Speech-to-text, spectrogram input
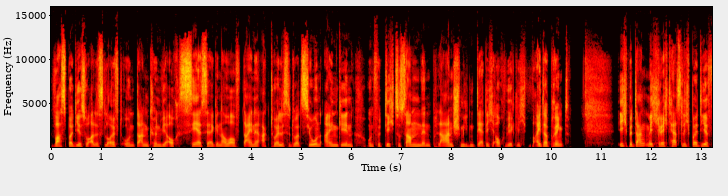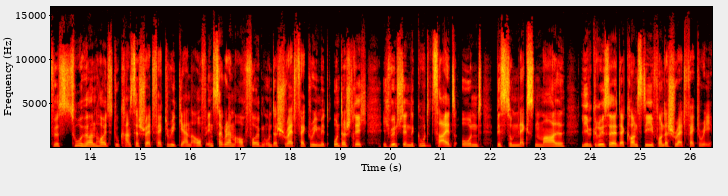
was bei dir so alles läuft und dann können wir auch sehr, sehr genau auf deine aktuelle Situation eingehen und für dich zusammen einen Plan schmieden, der dich auch wirklich weiterbringt. Ich bedanke mich recht herzlich bei dir fürs Zuhören heute. Du kannst der Shred Factory gern auf Instagram auch folgen unter Shred Factory mit Unterstrich. Ich wünsche dir eine gute Zeit und bis zum nächsten Mal. Liebe Grüße, der Konsti von der Shred Factory.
